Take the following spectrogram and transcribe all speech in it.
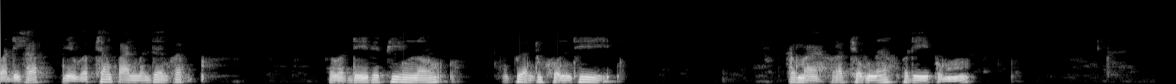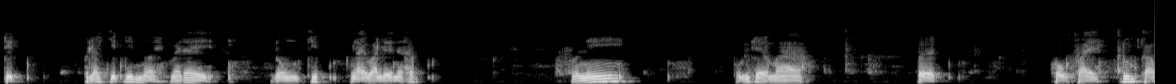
วัสดีครับ อยู่กับช่างปานเหมือนเดิมครับ สวัสดีพี่พี่น้องเพื่อนทุกคนที่ เข้ามารับชมนะ พอดีผม ติดภารกิจนิดหน่อย ไม่ได้ลงคลิปหลายวันเลยนะครับ วันนี้ผมจะมาเปิดโคมไฟรุ่นเก่า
